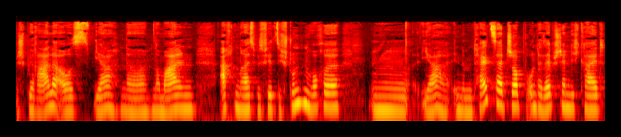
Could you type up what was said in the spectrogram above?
Spirale aus ja, einer normalen 38 bis 40 Stunden Woche, mm, ja, in einem Teilzeitjob unter Selbstständigkeit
